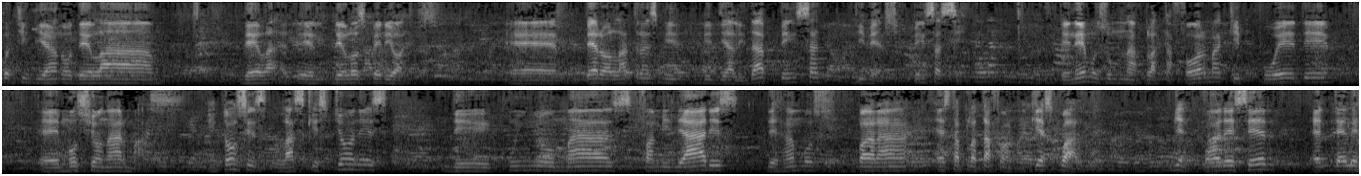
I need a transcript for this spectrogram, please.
cotidiano de, de, de, de los periódicos. Eh, pero la transmedialidad pensa diverso, pensa así. Tenemos una plataforma que puede emocionar más. Entonces, las cuestiones de cuño más familiares dejamos para esta plataforma, que es cuál? Bien, ser el, tele,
